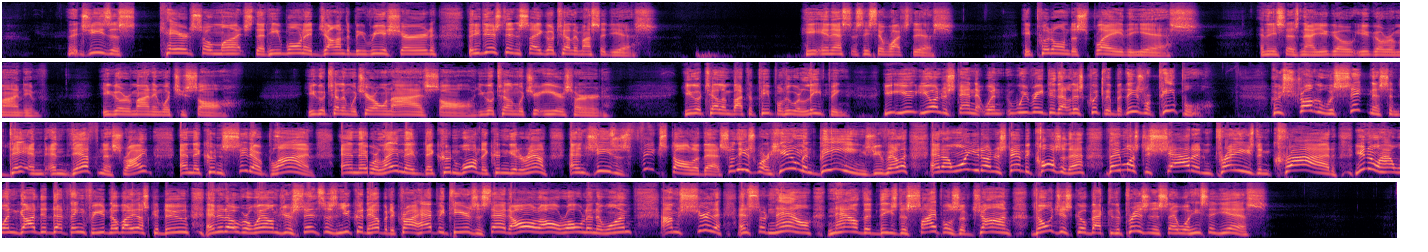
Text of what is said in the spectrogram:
that Jesus cared so much that he wanted John to be reassured that he just didn't say, go tell him I said yes. He, in essence, he said, watch this. He put on display the yes. And then he says, now you go, you go remind him. You go remind him what you saw. You go tell him what your own eyes saw. You go tell him what your ears heard. You go tell him about the people who were leaping. You, you, you understand that when we read through that list quickly, but these were people who struggled with sickness and, de- and, and deafness, right? And they couldn't see, they were blind, and they were lame, they, they couldn't walk, they couldn't get around. And Jesus fixed all of that. So these were human beings, you fella. And I want you to understand because of that, they must have shouted and praised and cried. You know how when God did that thing for you, nobody else could do, and it overwhelmed your senses, and you couldn't help but to cry happy tears and sad, all, all rolled into one? I'm sure that. And so now, now that these disciples of John don't just go back to the prison and say, well, he said yes.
